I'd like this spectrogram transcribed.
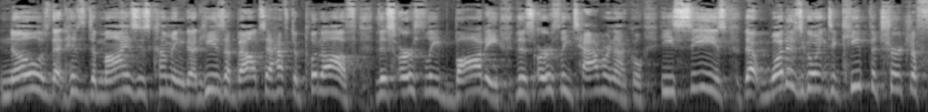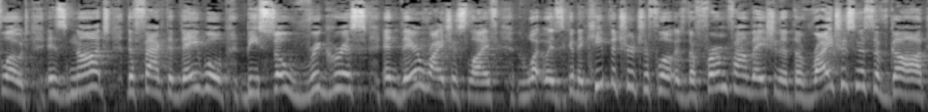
knows that his demise is coming, that he is about to have to put off this earthly body, this earthly tabernacle. He sees that what is going to keep the church afloat is not the fact that they will be so rigorous in their righteous life. What is going to keep the church afloat is the firm foundation that the righteousness of God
